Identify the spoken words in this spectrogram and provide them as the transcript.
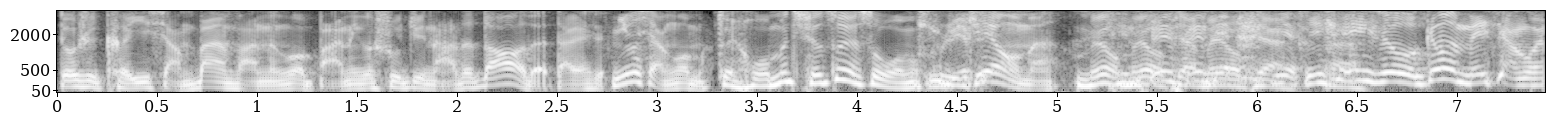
都是可以想办法能够把那个数据拿得到的。大概是你有想过吗？对我们其实这也是我们数据别骗我们，没有没有骗没有骗。你可以说我根本没想过。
